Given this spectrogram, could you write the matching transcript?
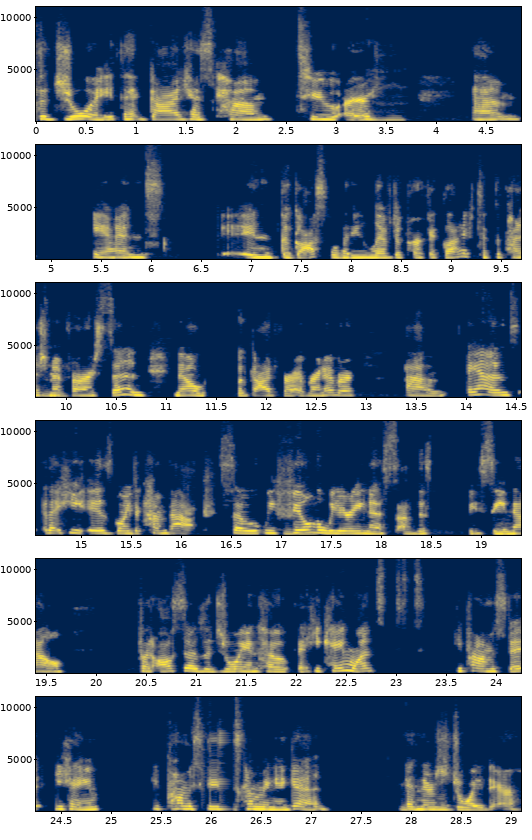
the joy that God has come to earth. Mm-hmm. Um, and in the gospel that he lived a perfect life, took the punishment mm-hmm. for our sin, now with God forever and ever. Um, and that he is going to come back. So we feel mm-hmm. the weariness of this we see now, but also the joy and hope that he came once, he promised it, he came, he promised he's coming again. Mm-hmm. And there's joy there.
